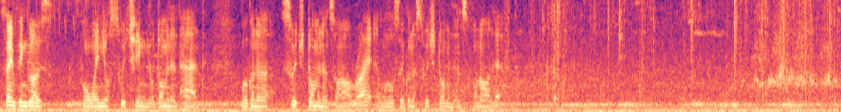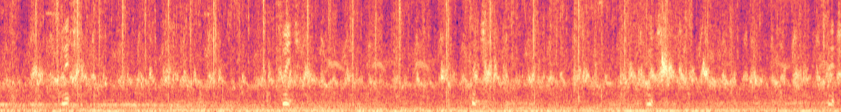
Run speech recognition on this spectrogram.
Same thing goes for when you're switching your dominant hand. We're going to switch dominance on our right and we're also going to switch dominance on our left. Switch. Switch. Switch. Switch. Switch.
